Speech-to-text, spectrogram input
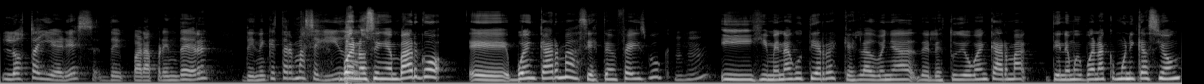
los talleres de, para aprender tienen que estar más seguidos. Bueno, sin embargo, eh, Buen Karma sí está en Facebook y Jimena Gutiérrez, que es la dueña del estudio Buen Karma, tiene muy buena comunicación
